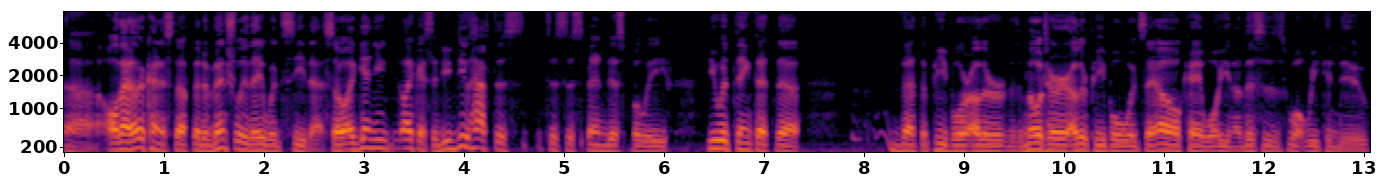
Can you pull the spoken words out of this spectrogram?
uh, all that other kind of stuff, that eventually they would see that. So again, you like I said, you do have to to suspend disbelief. You would think that the that the people or other, that the military or other people would say, oh, okay, well, you know, this is what we can do.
